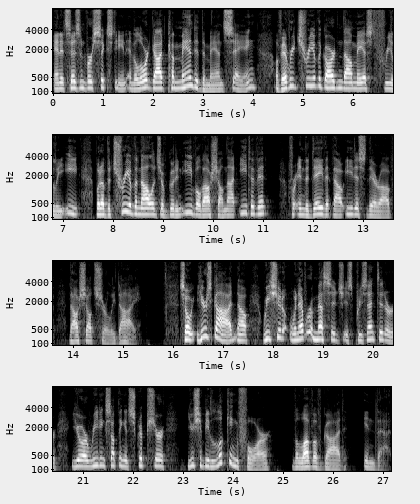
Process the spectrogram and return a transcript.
And it says in verse 16, And the Lord God commanded the man, saying, Of every tree of the garden thou mayest freely eat, but of the tree of the knowledge of good and evil thou shalt not eat of it, for in the day that thou eatest thereof thou shalt surely die. So here's God. Now, we should, whenever a message is presented or you're reading something in Scripture, you should be looking for the love of God in that.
